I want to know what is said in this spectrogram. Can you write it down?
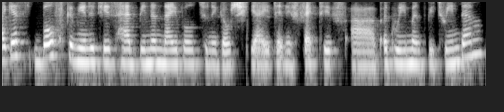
I guess both communities had been unable to negotiate an effective uh, agreement between them.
